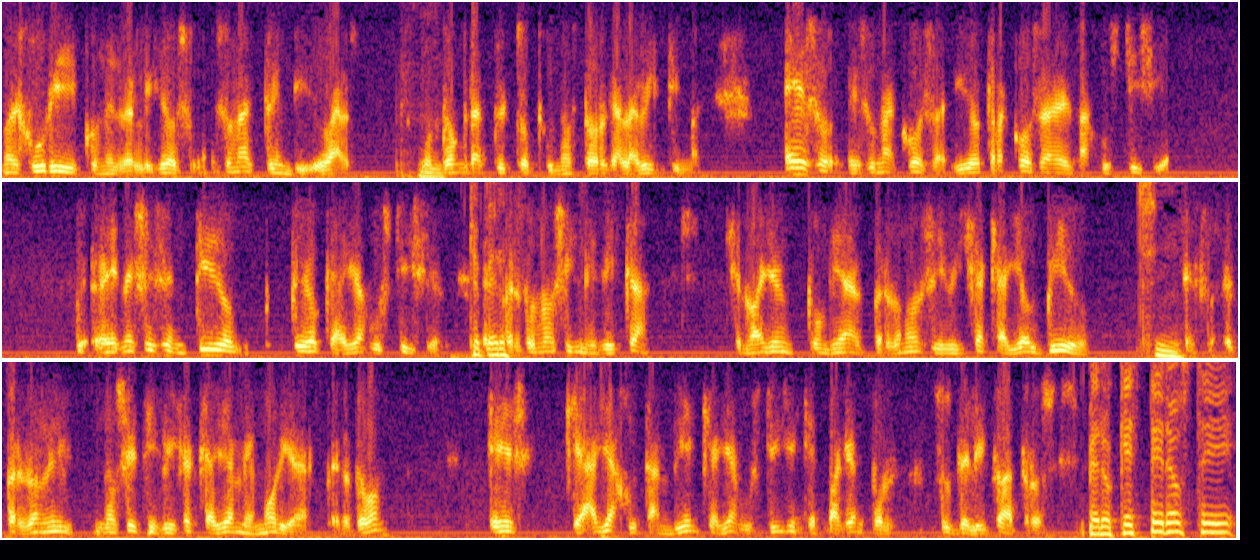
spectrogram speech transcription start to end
no es jurídico ni religioso, es un acto individual, un don gratuito que uno otorga a la víctima. Eso es una cosa y otra cosa es la justicia. En ese sentido, creo que haya justicia. ¿Qué, El perdón no significa que no haya impunidad, el perdón no significa que haya olvido, Sí. el, el perdón no significa que haya memoria, el perdón es que haya también que haya justicia y que paguen por sus delitos atroces. Pero ¿qué espera usted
